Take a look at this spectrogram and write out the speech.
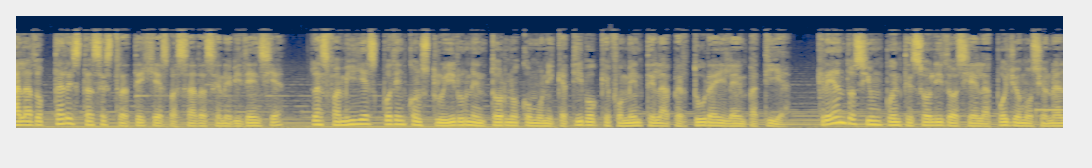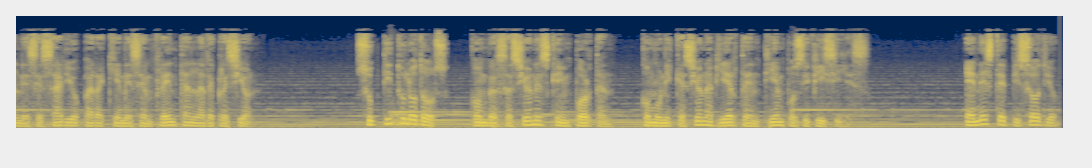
Al adoptar estas estrategias basadas en evidencia, las familias pueden construir un entorno comunicativo que fomente la apertura y la empatía, creando así un puente sólido hacia el apoyo emocional necesario para quienes enfrentan la depresión. Subtítulo 2. Conversaciones que importan, comunicación abierta en tiempos difíciles. En este episodio,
